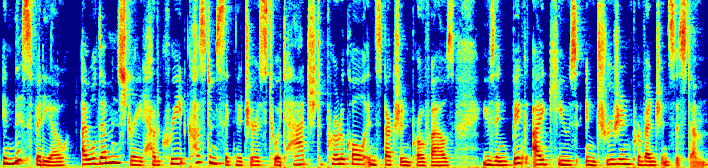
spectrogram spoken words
In this video, I will demonstrate how to create custom signatures to attach to protocol inspection profiles using BigIQ's intrusion prevention system.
